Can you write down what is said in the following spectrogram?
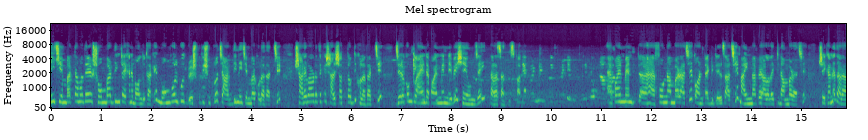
এই চেম্বারটা আমাদের সোমবার দিনটা এখানে বন্ধ থাকে। মঙ্গল বুধ বৃহস্পতি শুক্র চার দিন এই চেম্বার খোলা থাকছে। সাড়ে বারোটা থেকে সাড়ে সাতটা অবধি খোলা থাকছে। যেরকম ক্লায়েন্ট অ্যাপয়েন্টমেন্ট নেবে সেই অনুযায়ী তারা সার্ভিস পাবে। অ্যাপয়েন্টমেন্ট মানে হ্যাঁ ফোন নাম্বার আছে কন্ট্যাক্ট ডিটেলস আছে মাইন্ড ম্যাপের আলাদা একটি নাম্বার আছে। সেখানে তারা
